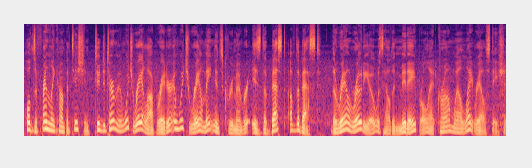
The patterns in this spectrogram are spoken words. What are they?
holds a friendly competition to determine which rail operator and which rail maintenance crew member is the best of the best. The Rail Rodeo was held in mid April at Cromwell Light Rail Station.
